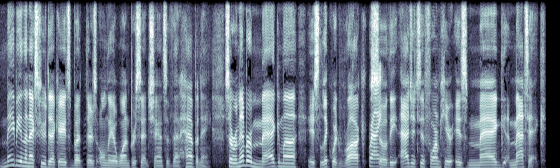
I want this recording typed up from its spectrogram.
maybe in the next few decades, but there's only a 1% chance of that happening. So remember, magma is liquid rock. Right. So the adjective form here is magmatic.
